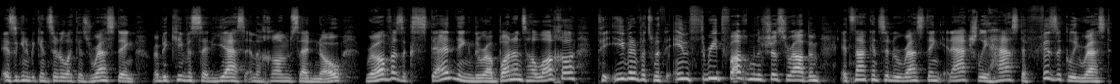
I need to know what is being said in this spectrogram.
is it going to be considered like it's resting? Rabbi Kiva said yes, and the Chacham said no. Rav is extending the Rabbanan's halacha to even if it's within three tefachim of the Rishus it's not considered resting. It actually has to physically rest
